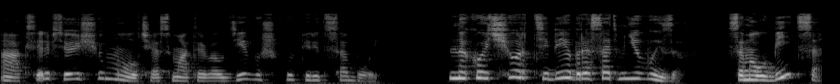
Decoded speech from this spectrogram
Аксель все еще молча осматривал девушку перед собой. «На кой черт тебе бросать мне вызов? Самоубийца?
